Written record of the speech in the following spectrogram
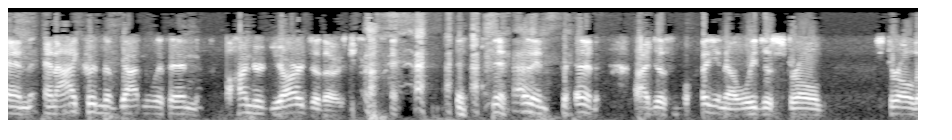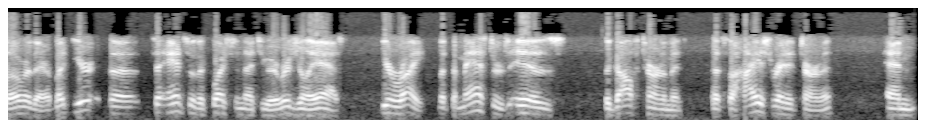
and and I couldn't have gotten within a hundred yards of those guys. and instead, I just you know we just strolled strolled over there. But you're the to answer the question that you originally asked, you're right. But the Masters is the golf tournament that's the highest rated tournament, and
